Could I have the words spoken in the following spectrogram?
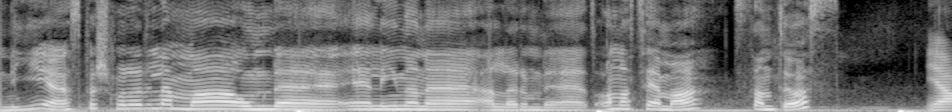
nye spørsmål og dilemmaer, om det er lignende eller om det er et annet tema. Send til oss. Ja,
